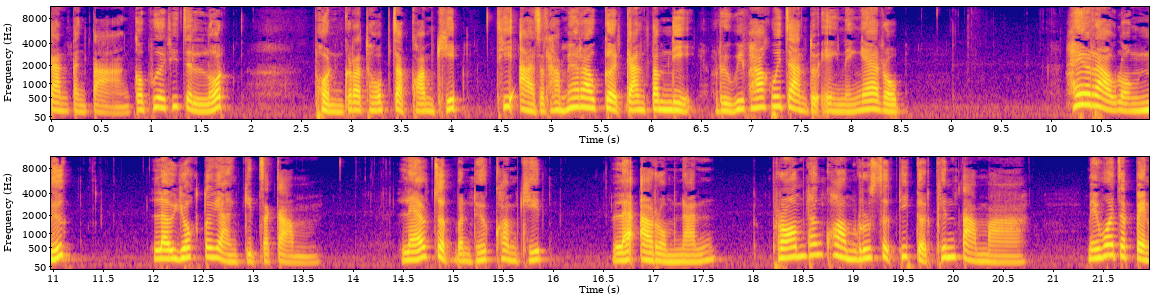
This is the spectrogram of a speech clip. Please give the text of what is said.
การณ์ต่างๆ ก็เพื่อที่จะลดผลกระทบจากความคิดที่อาจจะทำให้เราเกิดการตำหนิ หรือวิพากษ์วิจารณ์ตัวเองในแง่ลบให้เราลองนึก แล้วยกตัวอย่างกิจกรรม แล้วจดบันทึกความคิด และอารมณ์นั้น พร้อมทั้งความรู้สึกที่เกิดขึ้นตามมา ไม่ว่าจะเป็น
